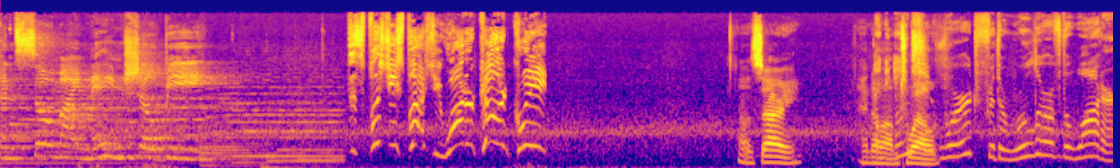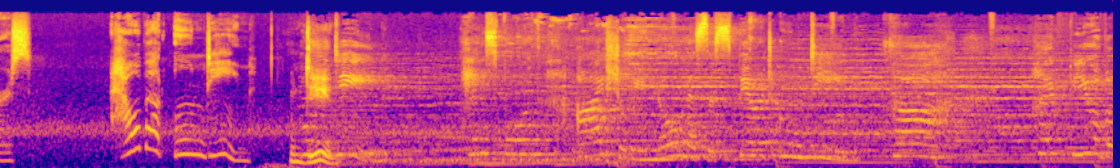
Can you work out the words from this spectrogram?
And so my name shall be. The splishy splashy watercolored queen! Oh, sorry. I know An I'm ancient 12. word for the ruler of the waters. How about Undine? Undine. Undine. Henceforth, I shall be known as the spirit Undine. Ah, I feel the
